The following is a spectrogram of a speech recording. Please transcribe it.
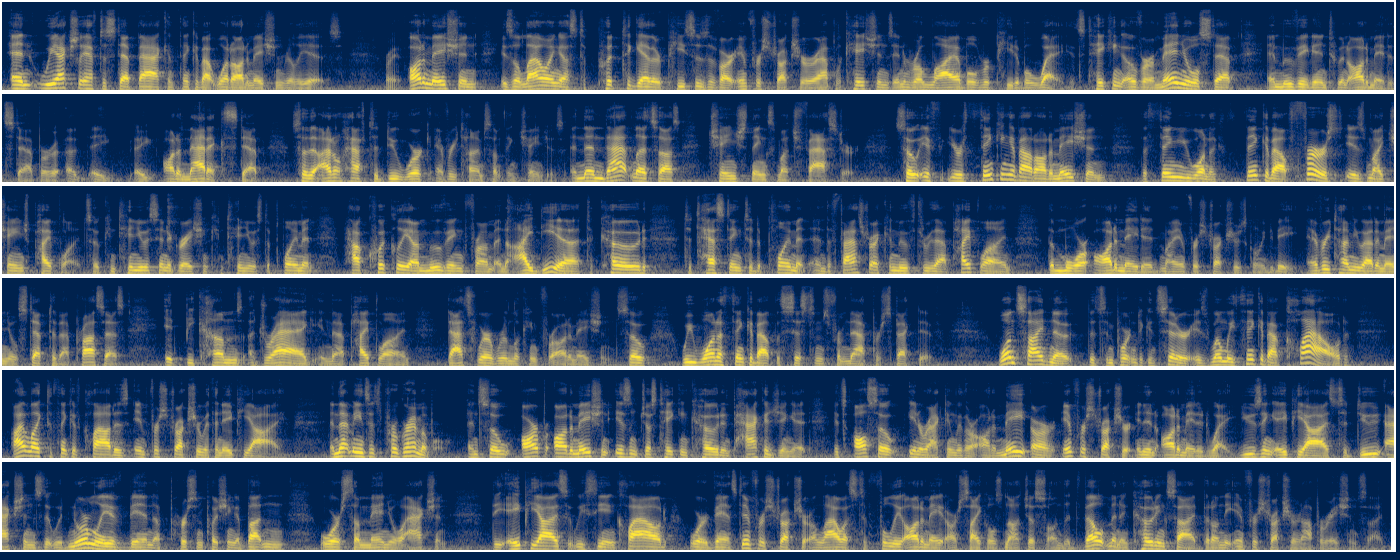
And we actually have to step back and think about what automation really is. Right? Automation is allowing us to put together pieces of our infrastructure or applications in a reliable, repeatable way. It's taking over a manual step and moving it into an automated step or a, a, a automatic step so that I don't have to do work every time something changes. And then that lets us change things much faster. So if you're thinking about automation, the thing you want to think about first is my change pipeline. So continuous integration, continuous deployment, how quickly I'm moving from an idea to code, to testing, to deployment. And the faster I can move through that pipeline, the more automated my infrastructure is going to be. Every time you add a manual step to that process, it becomes a drag in that pipeline. That's where we're looking for automation. So we want to think about the systems from that perspective. One side note that's important to consider is when we think about cloud, I like to think of cloud as infrastructure with an API. And that means it's programmable. And so our automation isn't just taking code and packaging it, it's also interacting with our, automate, our infrastructure in an automated way, using APIs to do actions that would normally have been a person pushing a button or some manual action. The APIs that we see in cloud or advanced infrastructure allow us to fully automate our cycles, not just on the development and coding side, but on the infrastructure and operations side.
